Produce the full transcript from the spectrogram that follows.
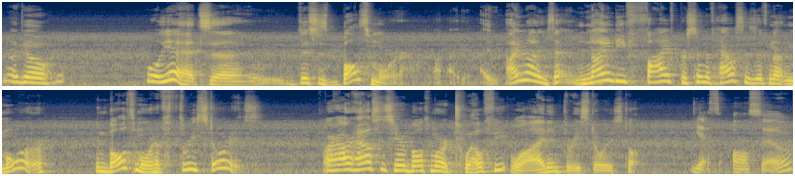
And I go, "Well, yeah, it's uh, this is Baltimore. I, I'm not exact. Ninety-five percent of houses, if not more, in Baltimore have three stories. Our, our houses here in Baltimore are 12 feet wide and three stories tall. Yes. Also,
